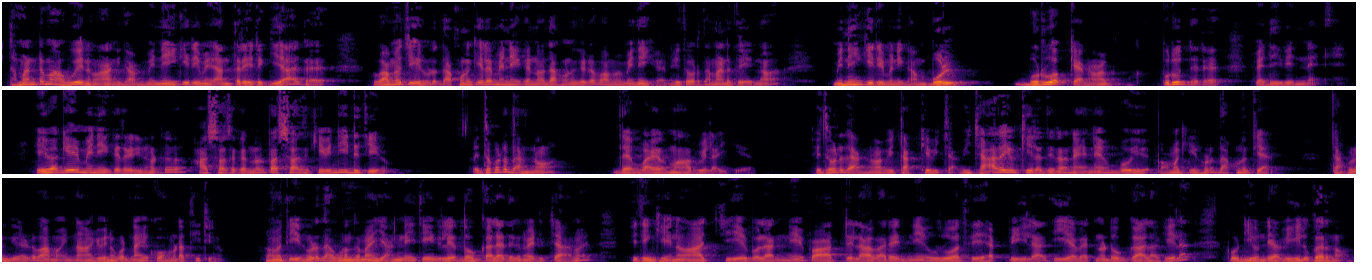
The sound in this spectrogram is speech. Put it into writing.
Tamanටම අහුවෙනවා. නිකන් මෙනෙහි කිරීමේ යන්ත්‍රයට ගියාට වම තියෙනකොට දකුණ කියලා මෙනෙහි කරනවා දකුණ කියලා වම මෙනෙහි කරනවා. ඒකෝට තමයි තේරෙනවා මෙනෙහි කිරීම නිකන් බොල් බොරුවක් යනවා පුරුද්දට වැඩි වෙන්නේ ඒ වගේ මෙනෙහි කරගෙනනකොට ආස්වාස කරනකොට ප්‍රස්වාස කියෙන්නේ ඉඩ තියෙනවා. එතකොට දන්නවා දැන් වයර් මාරු වෙලයි කියලා. එතකොට දන්නවා විතක්කේ ਵਿਚාරය කියලා දෙනවා නෑ නෑ උඹ වම කියනකොට දකුණ තියන්න. දකුණ කියනකොට වම නාග වෙනකොට නයි කොහොමදත් හිටිනවා. වම තියෙනකොට දකුණ තමයි යන්නේ. ඉතින් ඒකල දොග් ගාලා ඇදගෙන වැටිච්චාම ඉතින් කියනවා ආච්චියේ බලන්නේ පාත් වෙලා වරෙන්නේ උසුවතේ හැප්පීලා තීය වැටෙන ඩොග් ගාලා කියලා පොඩි උණ්ඩයා විහිළු කරනවා.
